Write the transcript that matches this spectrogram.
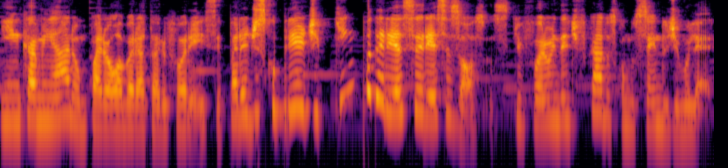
e encaminharam para o laboratório forense para descobrir de quem poderia ser esses ossos, que foram identificados como sendo de mulher.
